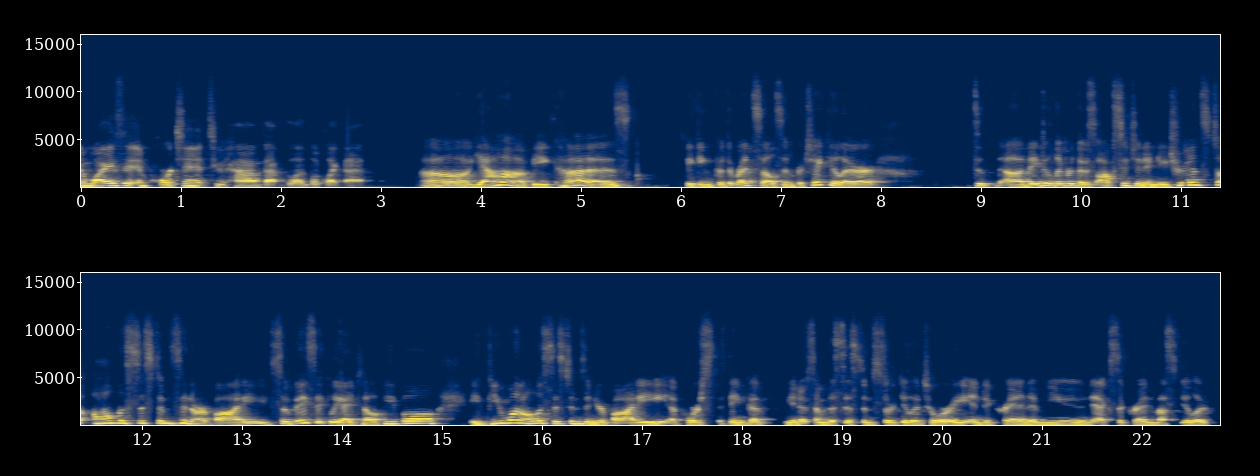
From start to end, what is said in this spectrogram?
And why is it important to have that blood look like that? Oh, yeah, because speaking for the red cells in particular, uh, they deliver those oxygen and nutrients to all the systems in our body. So basically, I tell people if you want all the systems in your body, of course, think of you know some of the systems: circulatory, endocrine, immune, exocrine, muscular,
